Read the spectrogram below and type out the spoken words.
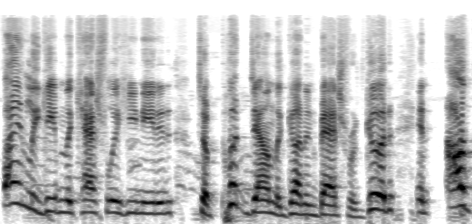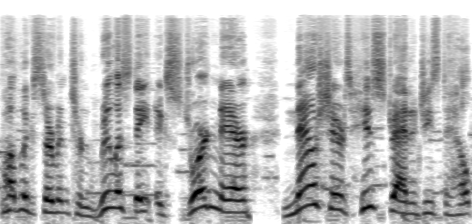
finally gave him the cash flow he needed to put down the gun and badge for good, and our public servant turned real estate extraordinaire now shares his strategies to help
